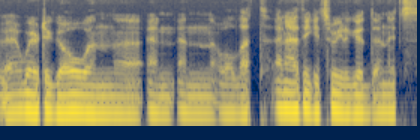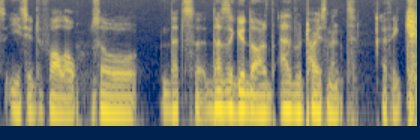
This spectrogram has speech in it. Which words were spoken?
uh, where to go and uh, and and all that. And I think it's really good and it's easy to follow. So that's a, that's a good ad- advertisement, I think.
